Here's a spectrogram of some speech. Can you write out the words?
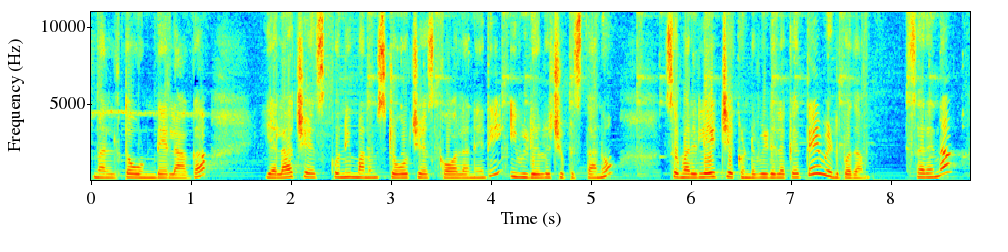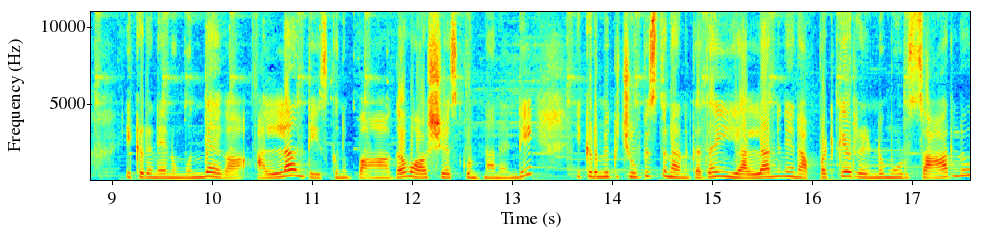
స్మెల్తో ఉండేలాగా ఎలా చేసుకుని మనం స్టోర్ చేసుకోవాలనేది ఈ వీడియోలో చూపిస్తాను. సో మరి లేట్ చేయకుండా వీడియోలకైతే వెళ్ళిపోదాం. సరేనా? ఇక్కడ నేను ముందేగా అల్లాన్ని తీసుకుని బాగా వాష్ చేసుకుంటున్నానండి. ఇక్కడ మీకు చూపిస్తున్నాను కదా ఈ అల్లాన్ని నేను అప్పటికే రెండు మూడు సార్లు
